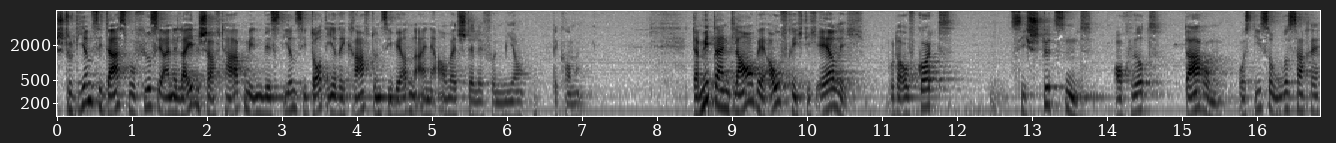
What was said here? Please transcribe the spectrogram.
Studieren Sie das, wofür Sie eine Leidenschaft haben, investieren Sie dort Ihre Kraft und Sie werden eine Arbeitsstelle von mir bekommen. Damit dein Glaube aufrichtig, ehrlich oder auf Gott sich stützend auch wird, darum, aus dieser Ursache,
